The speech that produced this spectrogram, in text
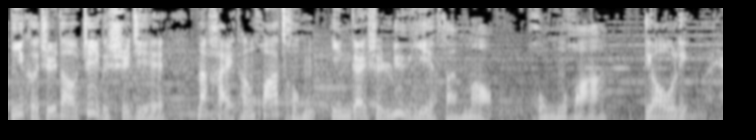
你可知道这个时节那海棠花丛应该是绿叶繁茂，红花凋零了呀？”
